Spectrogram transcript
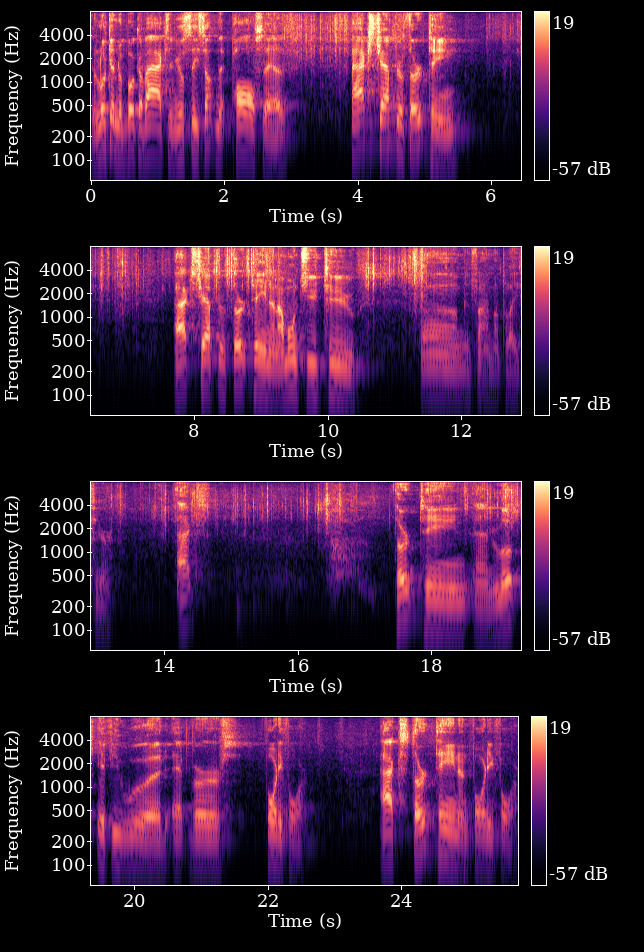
And look in the book of Acts, and you'll see something that Paul says. Acts chapter 13. Acts chapter 13, and I want you to, um, let me find my place here. Acts 13, and look, if you would, at verse 44. Acts 13 and 44.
